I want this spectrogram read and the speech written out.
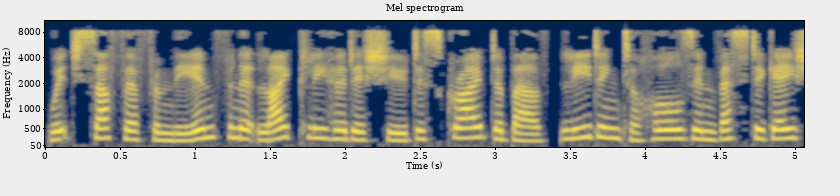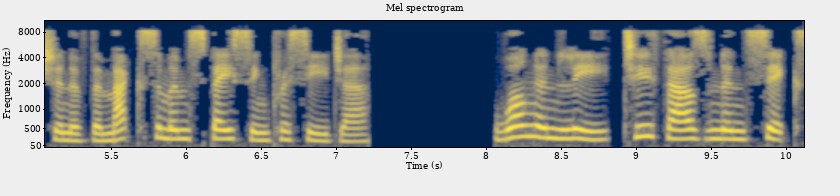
which suffer from the infinite likelihood issue described above, leading to Hall's investigation of the maximum spacing procedure. Wong and Li 2006,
